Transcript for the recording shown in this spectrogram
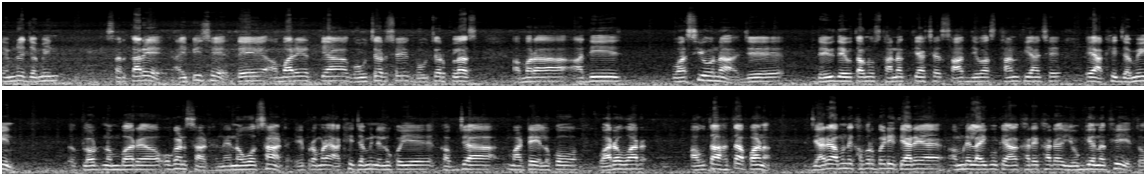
એમને જમીન સરકારે આપી છે તે અમારે ત્યાં ગૌચર છે. ગૌચર પ્લસ અમારા આદિવાસીઓના જે દેવી દેવતાનું સ્થાનક ત્યાં છે, સાત જેવા સ્થાન ત્યાં છે. એ આખી જમીન પ્લોટ નંબર ઓગણસાઠ અને નવો સાઠ. એ પ્રમાણે આખી જમીન એ લોકોએ કબજા માટે એ લોકો વારંવાર આવતા હતા. પણ જ્યારે અમને ખબર પડી ત્યારે અમને લાગ્યું કે આ ખરેખર યોગ્ય નથી. તો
